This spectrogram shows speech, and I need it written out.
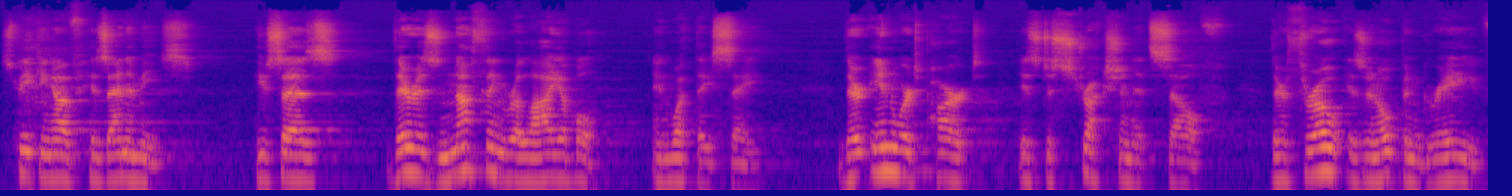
speaking of his enemies. He says, There is nothing reliable in what they say. Their inward part is destruction itself. Their throat is an open grave.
